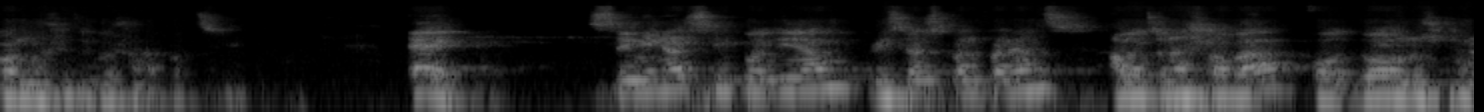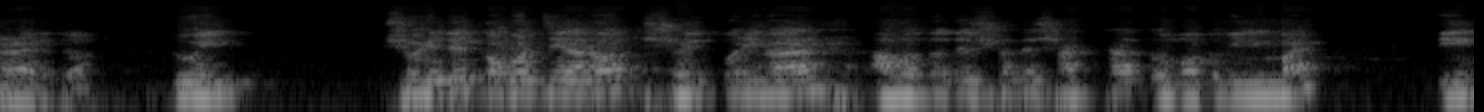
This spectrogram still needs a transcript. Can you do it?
কর্মসূচি ঘোষণা করছি। এক, সেমিনার, সিম্পোজিয়াম, রিসার্চ কনফারেন্স, আলোচনা সভা ও দোয়া অনুষ্ঠানের আয়োজন। দুই, শহীদের কবর জিয়ারত, শহীদ পরিবার, আহতদের সাথে সাক্ষাৎ ও মত বিনিময়। তিন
